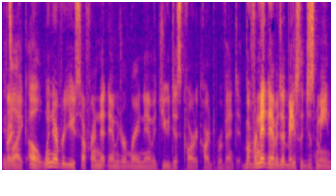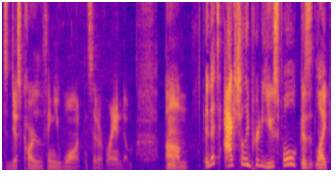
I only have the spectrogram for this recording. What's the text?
it's Right. like oh, whenever you suffer a net damage or brain damage, you discard a card to prevent it. But for net damage, it basically just means discard the thing you want instead of random. Um, and that's actually pretty useful because like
